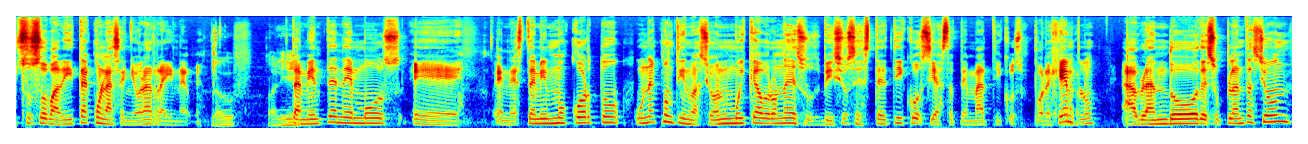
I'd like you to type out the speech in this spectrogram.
su sobadita con la señora reina. También tenemos eh, en este mismo corto una continuación muy cabrona de sus vicios estéticos y hasta temáticos. Por ejemplo, hablando de su plantación,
